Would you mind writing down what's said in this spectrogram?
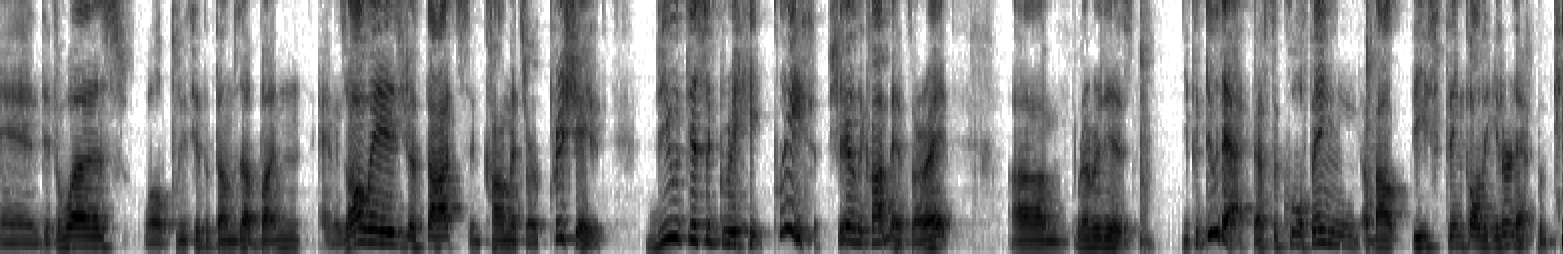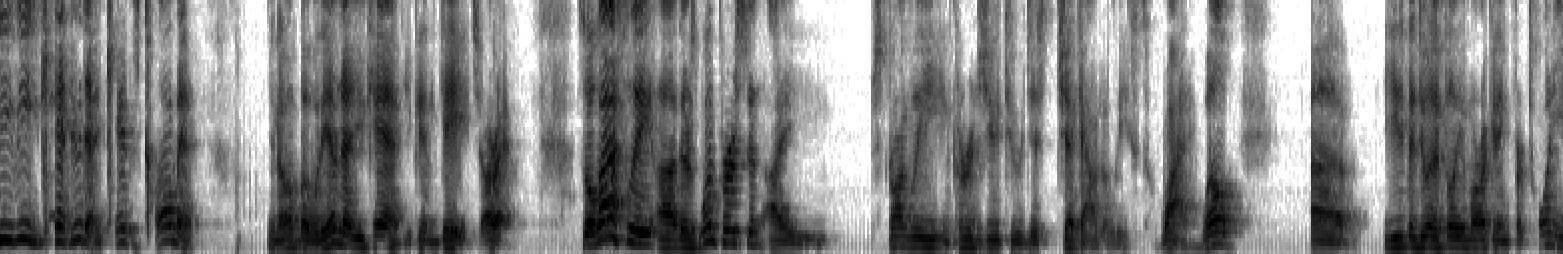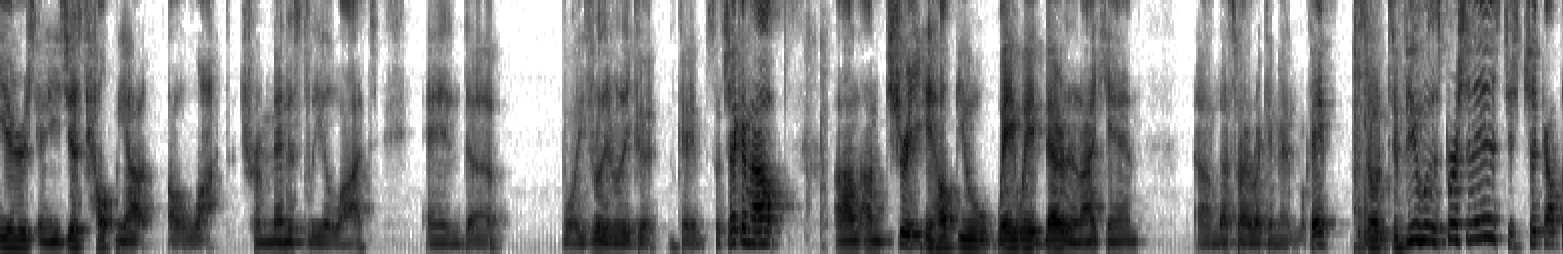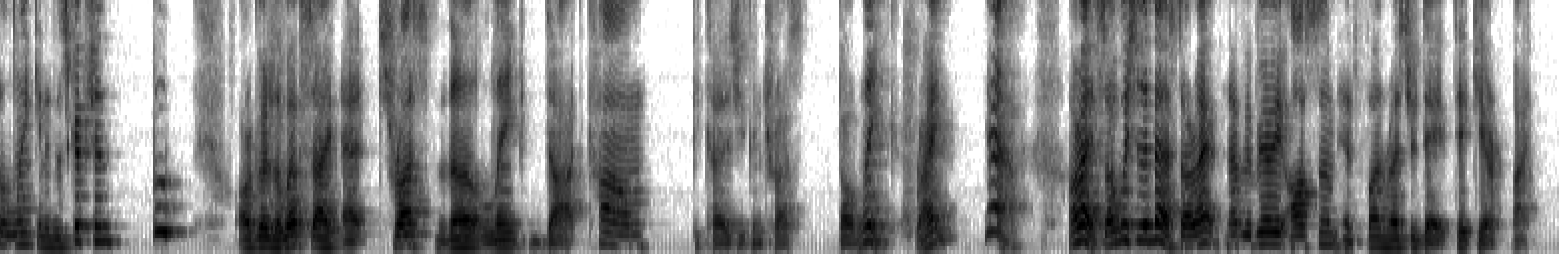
And if it was, well, please hit the thumbs up button. And as always, your thoughts and comments are appreciated. Do you disagree? Please share in the comments, all right? Um, whatever it is you could do that. That's the cool thing about these thing called the internet. With TV, you can't do that. You can't just comment, you know. But with the internet, you can. You can engage. All right. So, lastly, uh, there's one person I strongly encourage you to just check out at least. Why? Well, uh, he's been doing affiliate marketing for 20 years, and he's just helped me out a lot, tremendously a lot. And uh, well, he's really, really good. Okay, so check him out. Um, I'm sure he can help you way, way better than I can. Um, that's why I recommend him. Okay. So to view who this person is, just check out the link in the description. Boop. Or go to the website at trustthelink.com because you can trust the link, right? Yeah. All right. So I wish you the best. All right. Have a very awesome and fun rest of your day. Take care. Bye.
